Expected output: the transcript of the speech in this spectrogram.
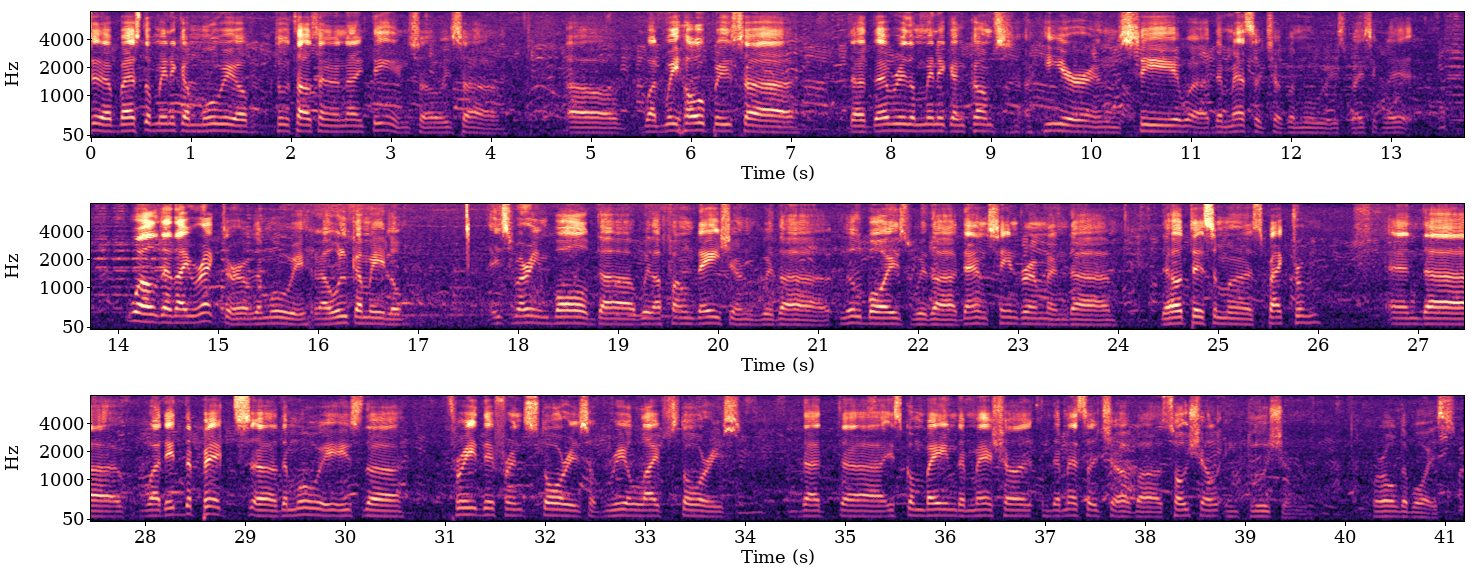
It's the best Dominican movie of 2019, so it's uh, uh, what we hope is uh, that every Dominican comes here and see the message of the movie. Is basically it. Well, the director of the movie, Raúl Camilo, is very involved uh, with a foundation with uh, little boys with uh, Down syndrome and the autism spectrum. And uh, what it depicts, uh, the movie, is the three different stories of real life stories that uh, is conveying the, measure, the message of uh, social inclusion for all the boys.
